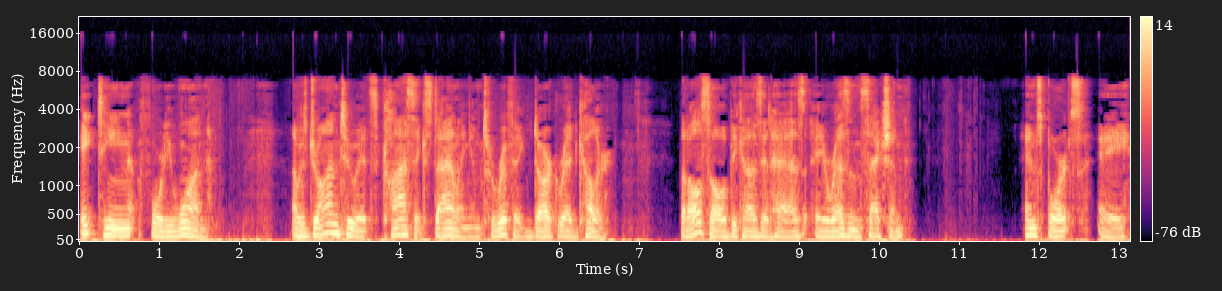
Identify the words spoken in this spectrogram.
1841. I was drawn to its classic styling and terrific dark red color, but also because it has a resin section and sports a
